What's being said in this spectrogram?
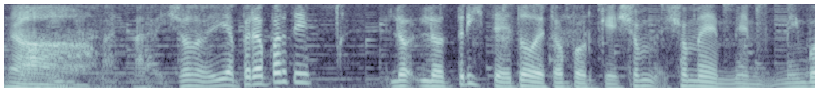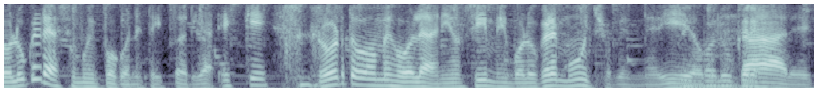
No. Maravilloso. Y- Pero aparte, lo, lo triste de todo esto, porque yo, yo me, me- me involucré hace muy poco en esta historia, es que Roberto Gómez Bolaño, sí, me involucré mucho, me vi Me involucré. documentales.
